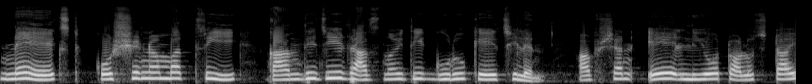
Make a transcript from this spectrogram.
নেক্সট কোশ্চেন নাম্বার থ্রি গান্ধীজির রাজনৈতিক গুরু কে ছিলেন? Option A Leo Tolstoy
